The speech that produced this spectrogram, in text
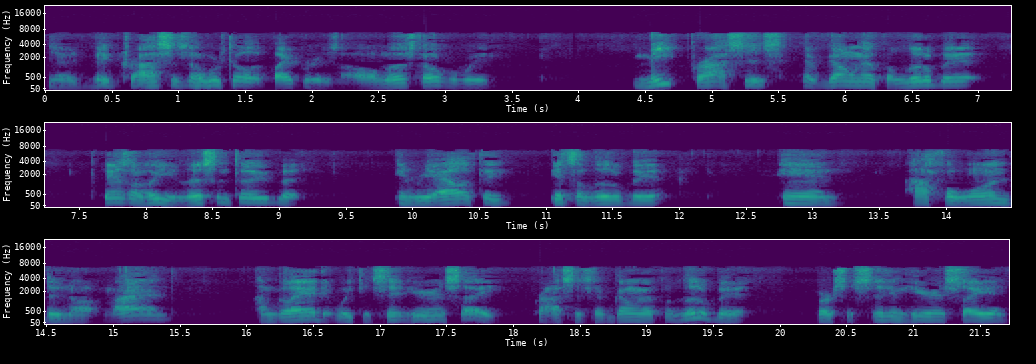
you know, the big crisis over toilet paper is almost over with. Meat prices have gone up a little bit. Depends on who you listen to, but in reality, it's a little bit. And I, for one, do not mind. I'm glad that we can sit here and say prices have gone up a little bit versus sitting here and saying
